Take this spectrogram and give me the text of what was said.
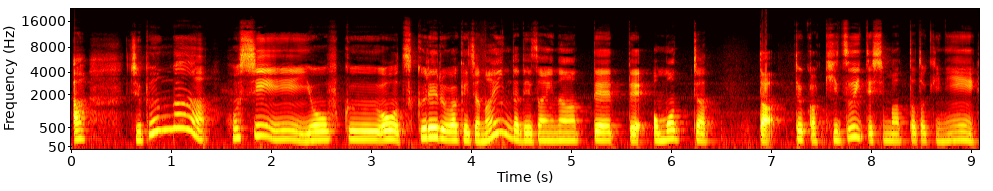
あ自分が欲しい洋服を作れるわけじゃないんだデザイナーってって思っちゃっ。たというか気づいてしまった時に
